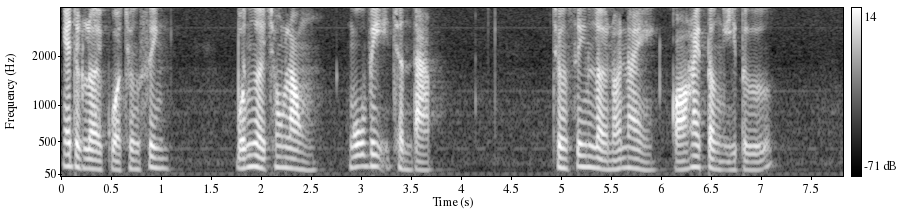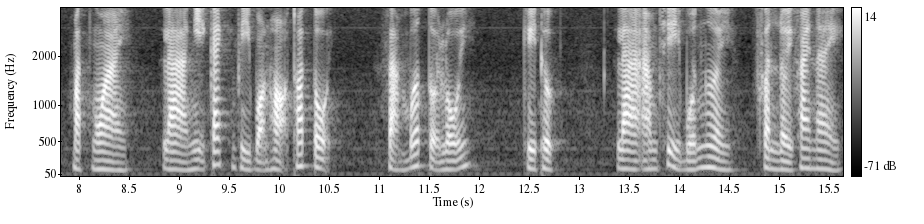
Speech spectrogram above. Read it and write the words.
Nghe được lời của trường sinh, Bốn người trong lòng ngũ vị trần tạp. Trường sinh lời nói này có hai tầng ý tứ. Mặt ngoài là nghĩ cách vì bọn họ thoát tội, Giảm bớt tội lỗi. Kỳ thực là ám chỉ bốn người, Phần lời khai này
